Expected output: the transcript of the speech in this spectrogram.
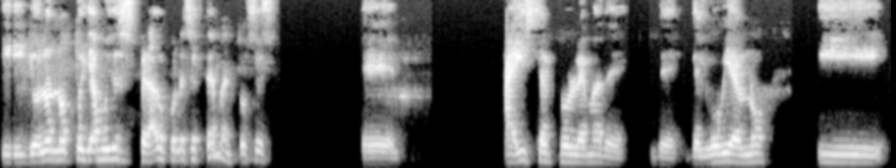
y yo lo noto ya muy desesperado con ese tema. Entonces, eh, ahí está el problema de, de, del gobierno y,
